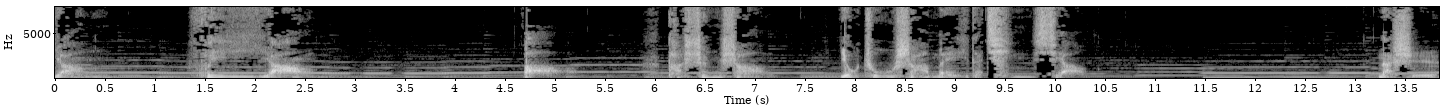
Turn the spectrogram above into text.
扬，飞扬！啊，他身上有朱砂梅的清香。那时。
